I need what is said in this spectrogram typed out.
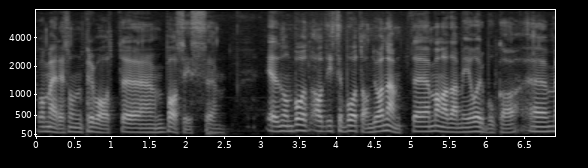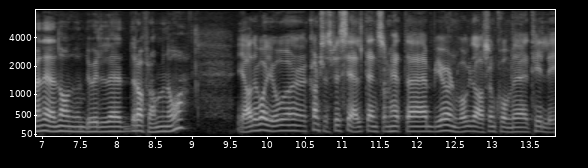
på mer sånn privat eh, basis. Eh, Er det noen båt, av disse båtene, Du har nevnt eh, mange av dem i årboka, eh, men er det noen du vil eh, dra fram nå? Ja, det var jo kanskje spesielt den som heter Bjørnvåg, da, som kom tidlig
